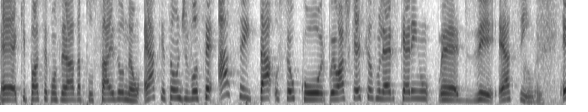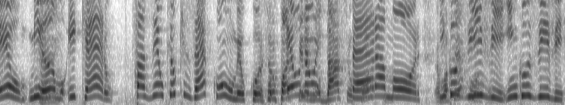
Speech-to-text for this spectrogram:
é, que pode ser considerada plus size ou não. É a questão de você aceitar o seu corpo. Eu acho que é isso que as mulheres querem é, dizer. É assim, mas- eu me amo e quero fazer o que eu quiser com o meu corpo. Você não pode eu querer não mudar seu Espera, corpo? amor. É inclusive, inclusive,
